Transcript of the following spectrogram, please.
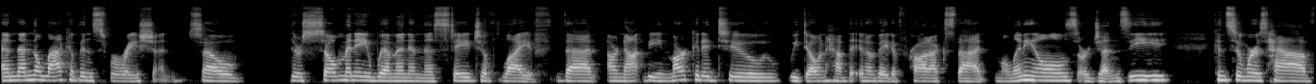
and then the lack of inspiration. So there's so many women in this stage of life that are not being marketed to. We don't have the innovative products that millennials or Gen Z consumers have.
